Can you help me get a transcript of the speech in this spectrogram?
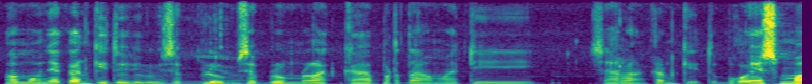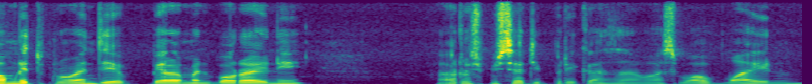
Ngomongnya kan gitu dulu sebelum Iya. sebelum laga pertama dijalankan gitu. Pokoknya semua menit bermain di Piala Menpora ini harus bisa diberikan sama semua pemain.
